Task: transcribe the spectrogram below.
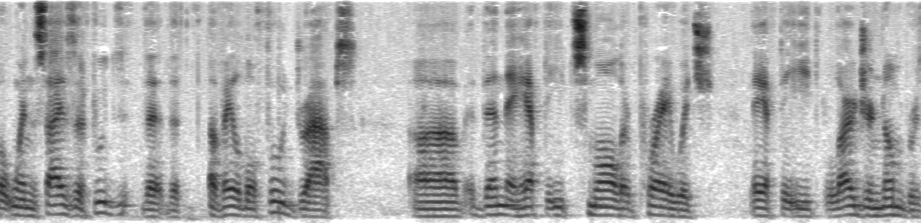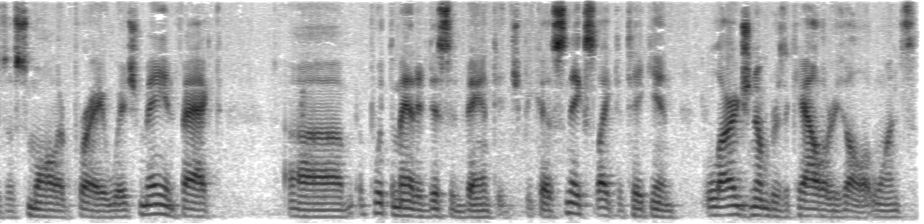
But when the size of the food, the, the available food drops, uh, then they have to eat smaller prey, which they have to eat larger numbers of smaller prey, which may in fact uh, put them at a disadvantage because snakes like to take in large numbers of calories all at once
